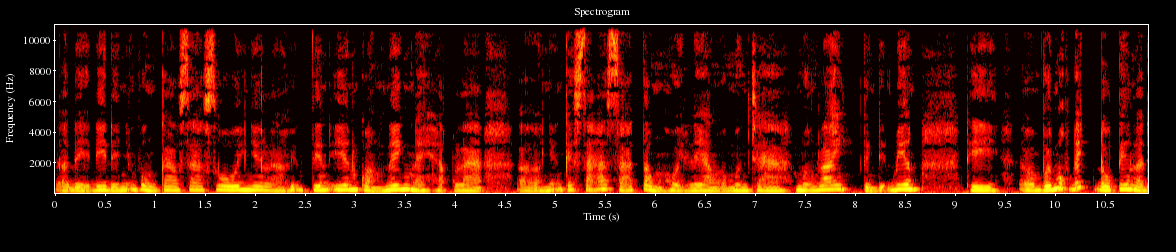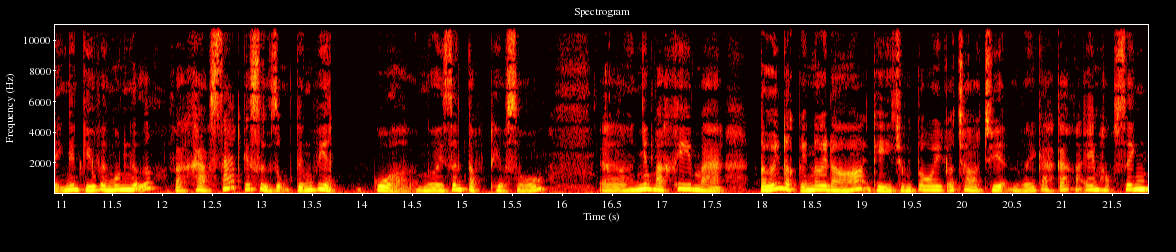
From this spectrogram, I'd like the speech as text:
Ờ, để đi đến những vùng cao xa xôi như là huyện Tiên Yên, Quảng Ninh này hoặc là uh, những cái xã xã tổng Hồi Lèng ở Mường Trà, Mường Lay, tỉnh Điện Biên. Thì uh, với mục đích đầu tiên là để nghiên cứu về ngôn ngữ và khảo sát cái sử dụng tiếng Việt của người dân tộc thiểu số Ờ, nhưng mà khi mà tới được cái nơi đó thì chúng tôi có trò chuyện với cả các em học sinh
